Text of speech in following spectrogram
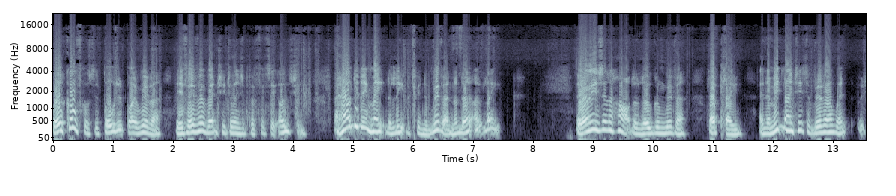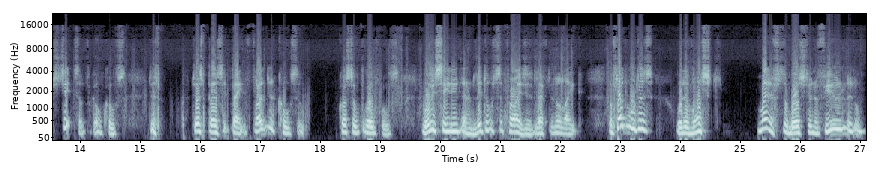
Well, the Gulf course is bordered by a river the river eventually joins the Pacific Ocean. But how did they make the leap between the river and the lake? The area is at the heart of the Logan River floodplain in the mid-90s, the river went, which sits on the golf course just just burst its bank, flooded the course across the golf course. The receded and little surprises left in the lake. The floodwaters would have washed, might have washed in a few little,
